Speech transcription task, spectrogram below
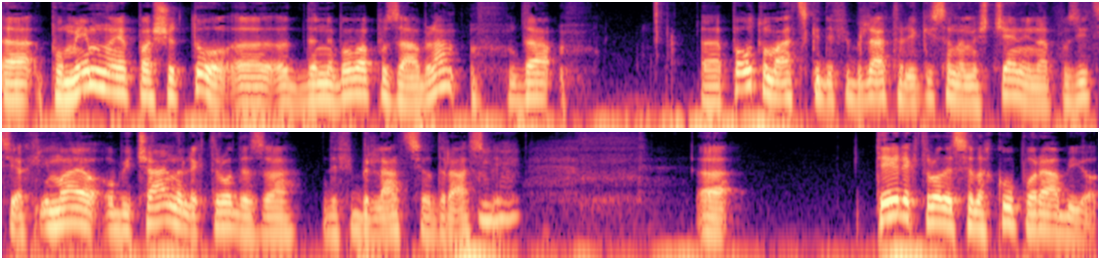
Uh, pomembno je pa še to, uh, da ne bova pozabila, da uh, polautomatski defibrilatorji, ki so nameščeni na pozicijah, imajo običajno elektrode za defibrilacijo odraslih. Mm -hmm. uh, te elektrode se lahko uporabijo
